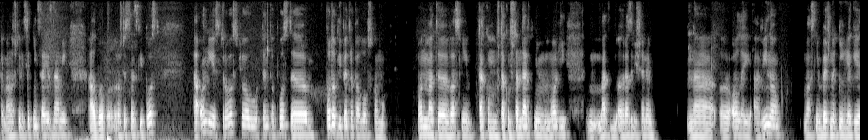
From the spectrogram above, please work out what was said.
aj malá 40 je známy, alebo roždestenský post. A on je strohosťou tento post uh, podobný Petropavlovskomu. On má t, vlastne v takom, v takom štandardnom modi, má razrišené na uh, olej a víno, vlastne bežné dni, jak je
